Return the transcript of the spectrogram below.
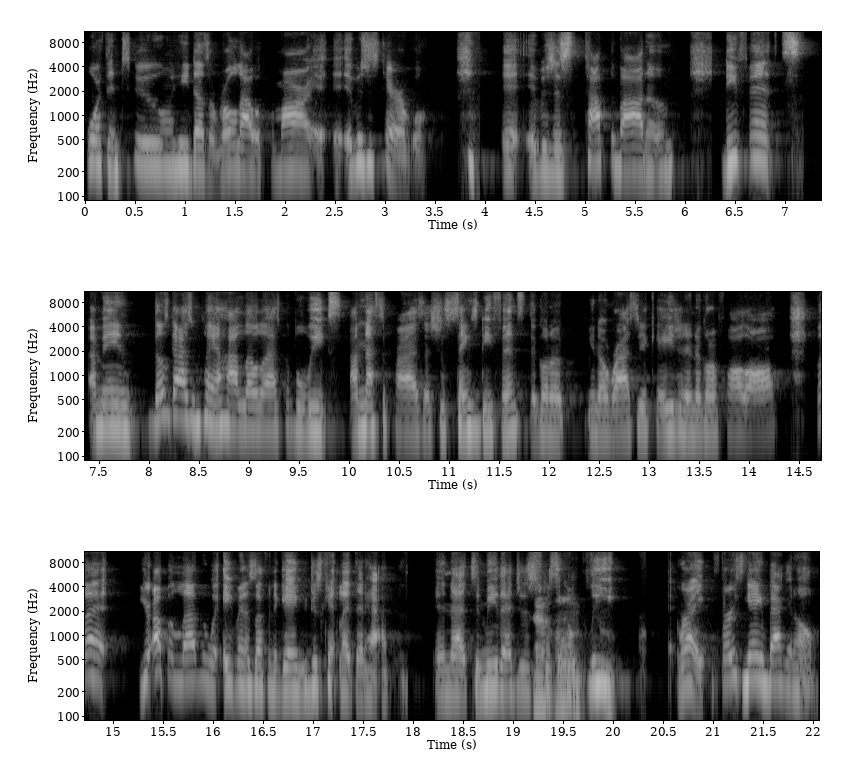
fourth and two, and he does a rollout with Kamara. It, it- it was just terrible. It, it was just top to bottom. Defense, I mean, those guys been playing high level the last couple of weeks. I'm not surprised. That's just Saints defense. They're gonna, you know, rise to the occasion and they're gonna fall off. But you're up 11 with eight minutes left in the game. You just can't let that happen. And that to me, that just At was a home, complete right first game back at home.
